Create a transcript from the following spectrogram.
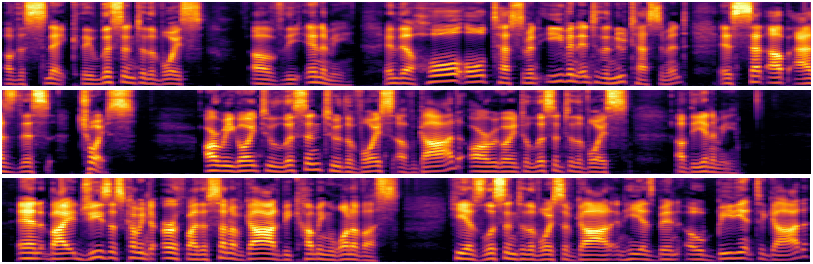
of the snake. They listen to the voice of the enemy. And the whole Old Testament, even into the New Testament, is set up as this choice. Are we going to listen to the voice of God or are we going to listen to the voice of the enemy? And by Jesus coming to earth, by the Son of God becoming one of us, he has listened to the voice of God and he has been obedient to God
